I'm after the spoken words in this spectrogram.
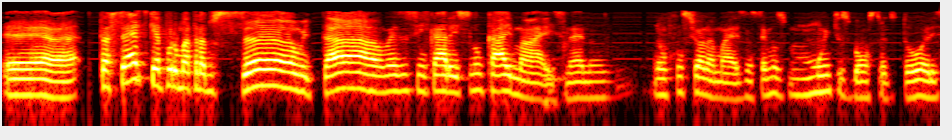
É, tá certo que é por uma tradução e tal, mas assim, cara, isso não cai mais, né? Não, não funciona mais. Nós temos muitos bons tradutores,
